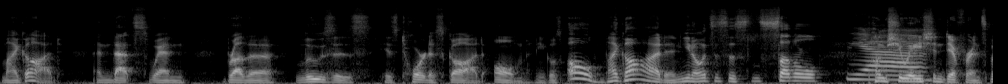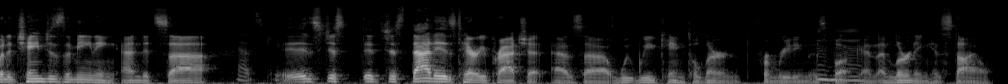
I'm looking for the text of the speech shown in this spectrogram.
my god. And that's when brother loses his tortoise god, Om. And he goes, oh my god. And, you know, it's just this subtle Yeah. punctuation difference, but it changes the meaning. And it's, uh, That's cute. it's just it's just that is Terry Pratchett as uh, we, we came to learn from reading this book and, and learning his style.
